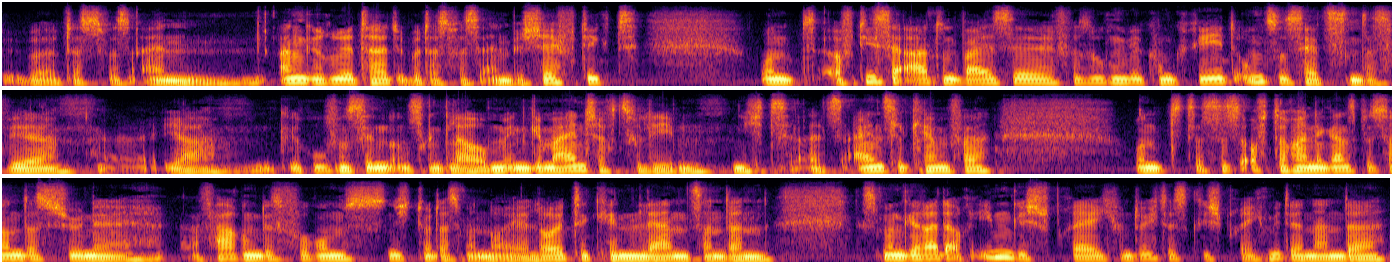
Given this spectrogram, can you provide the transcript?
über das, was einen angerührt hat, über das, was einen beschäftigt. Und auf diese Art und Weise versuchen wir konkret umzusetzen, dass wir äh, ja gerufen sind, unseren Glauben in Gemeinschaft zu leben, nicht als Einzelkämpfer. Und das ist oft auch eine ganz besonders schöne Erfahrung des Forums, nicht nur, dass man neue Leute kennenlernt, sondern dass man gerade auch im Gespräch und durch das Gespräch miteinander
